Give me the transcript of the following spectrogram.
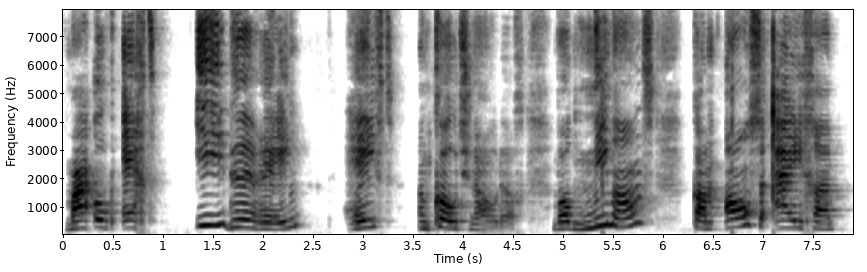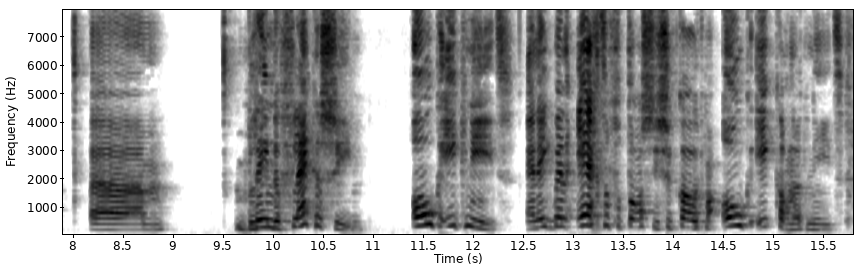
maar ook echt iedereen heeft een coach nodig. Want niemand kan al zijn eigen ehm, blinde vlekken zien. Ook ik niet. En ik ben echt een fantastische coach, maar ook ik kan het niet.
